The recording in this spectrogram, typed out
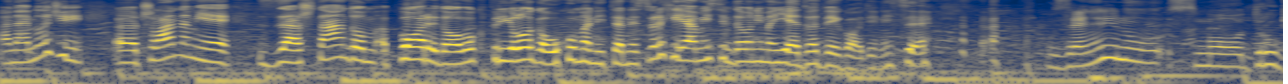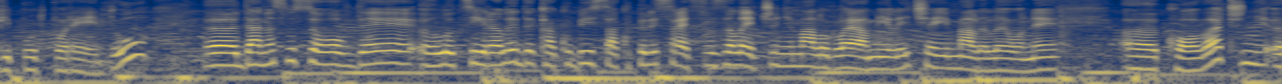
a najmlađi e, član nam je za štandom, pored ovog priloga u humanitarne svrhe, ja mislim da on ima jedva dve godinice. U Zrenjaninu smo drugi put po redu. E, danas smo se ovde locirali kako bi sakupili sredstva za lečenje malog Lea Milića i male Leone Kovač. E,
